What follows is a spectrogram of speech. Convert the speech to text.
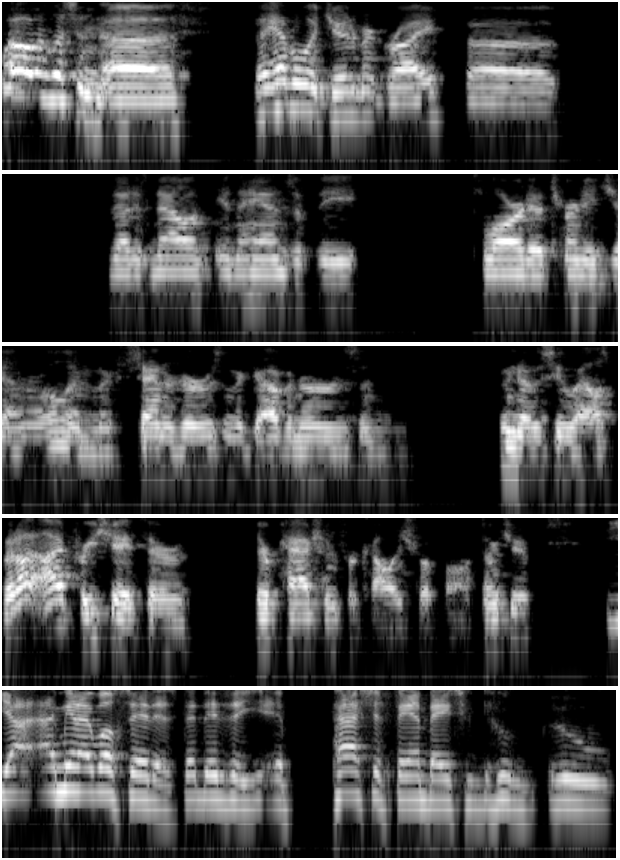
Well, listen, uh, they have a legitimate gripe uh, that is now in the hands of the Florida Attorney General and the senators and the governors and who knows who else. But I, I appreciate their their passion for college football, don't you? Yeah, I mean, I will say this: that is a, a passionate fan base who who who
